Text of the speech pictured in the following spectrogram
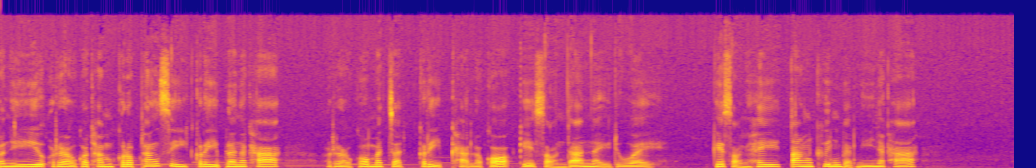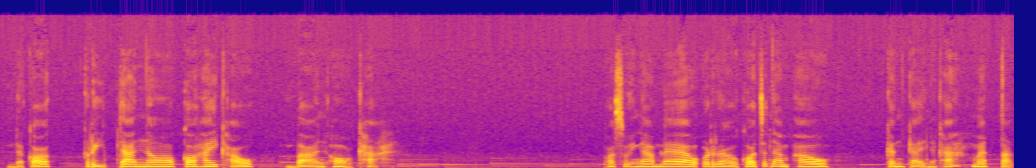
อนนี้เราก็ทำครบทั้ง 4กรีบแล้วนะคะ เราก็มาจัดกรีบค่ะ แล้วก็เกสรด้านในด้วย เกสรให้ตั้งขึ้นแบบนี้นะคะ แล้วก็กรีบด้านนอกก็ให้เขาบานออกค่ะ พอสวยงามแล้วเราก็จะนำเอากันไกรนะคะ มาตัด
